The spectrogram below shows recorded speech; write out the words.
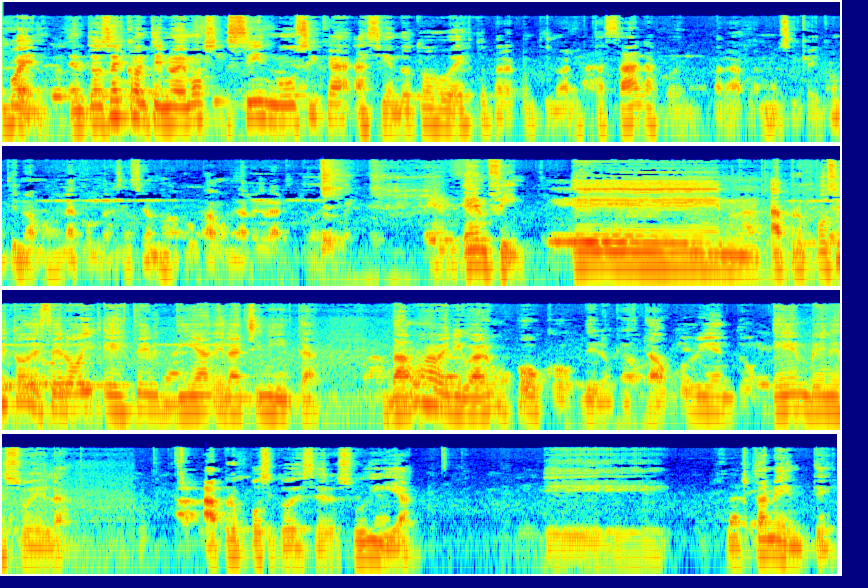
Bueno, entonces continuemos sin música haciendo todo esto para continuar esta sala. Podemos parar la música y continuamos en la conversación. Nos ocupamos de arreglar esto después. En fin, eh, a propósito de ser hoy este Día de la Chinita, vamos a averiguar un poco de lo que está ocurriendo en Venezuela a propósito de ser su día, eh, justamente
